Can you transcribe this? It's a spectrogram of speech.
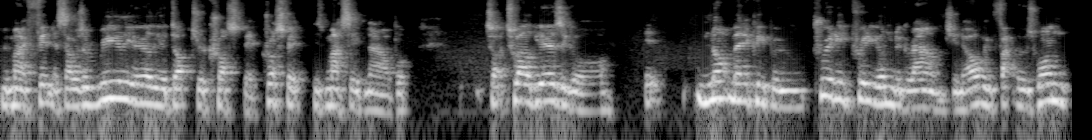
with my fitness. I was a really early adopter of CrossFit. CrossFit is massive now, but 12 years ago, it, not many people, pretty, pretty underground, you know. In fact, there was one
